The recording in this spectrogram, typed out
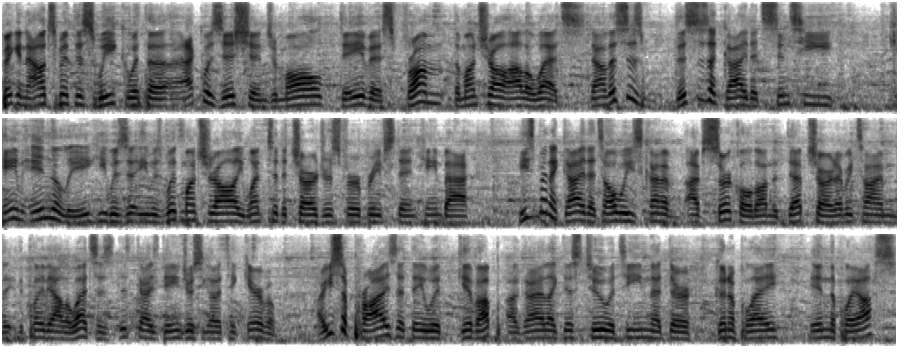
Big announcement this week with the acquisition, Jamal Davis from the Montreal Alouettes. Now, this is this is a guy that since he came in the league, he was he was with Montreal. He went to the Chargers for a brief stint, came back. He's been a guy that's always kind of I've circled on the depth chart every time they play the Alouettes. Is this guy's dangerous? You got to take care of him. Are you surprised that they would give up a guy like this to a team that they're going to play in the playoffs?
